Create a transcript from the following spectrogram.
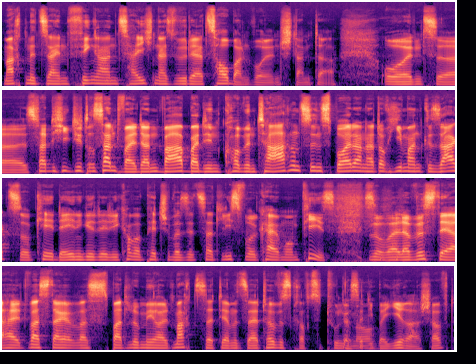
macht mit seinen Fingern Zeichen, als würde er zaubern wollen, stand da. Und äh, das fand ich interessant, weil dann war bei den Kommentaren zu den Spoilern hat auch jemand gesagt, so, okay, derjenige, der die Coverpage übersetzt hat, liest wohl kein One Piece. So, weil da wüsste er halt, was da, was Bartolomeo halt macht. Das hat ja mit seiner Teufelskraft zu tun, dass er Genau. die Barriere erschafft.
